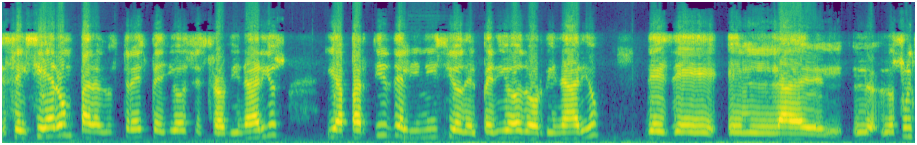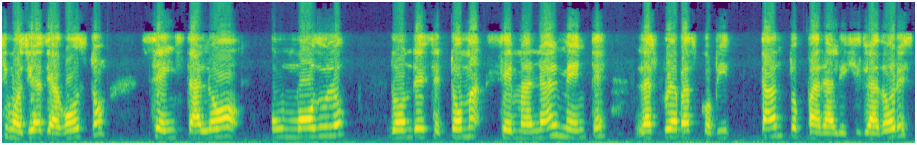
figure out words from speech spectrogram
se hicieron para los tres periodos extraordinarios y a partir del inicio del periodo ordinario, desde los últimos días de agosto, se instaló un módulo donde se toma semanalmente las pruebas COVID, tanto para legisladores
